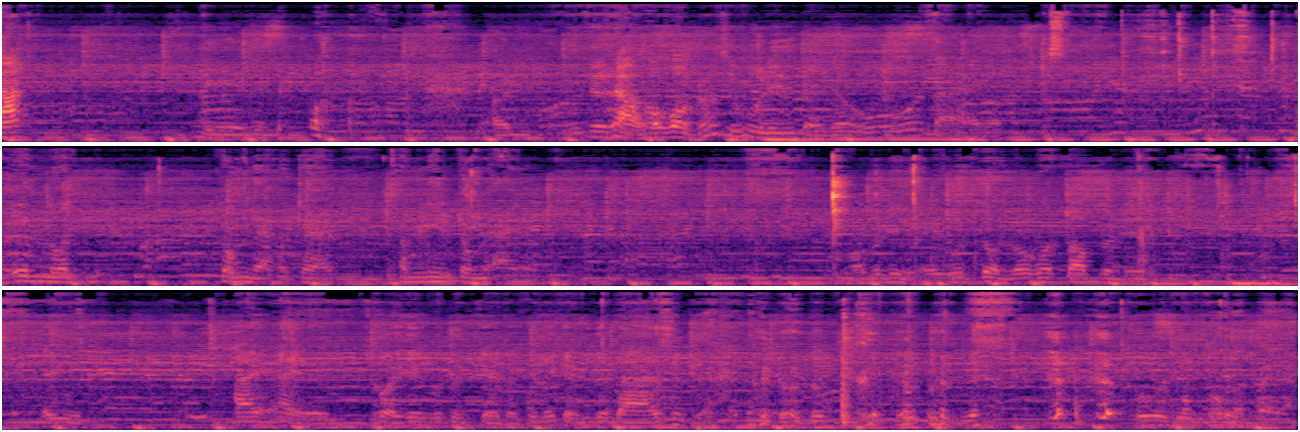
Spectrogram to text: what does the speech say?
ดักดีเอาจะถามเขาบอกน้องสิบุรีแต่เดี๋ยวโอ้ตายแล้วอื่นนวดจมแดดกับแกทำนินจมในไอ้เลยหมอพอดีไอ้วุฒิโดนโลกตอบเลยไอ้วุฒิ ไอ้ไอ้ก่อยเฮงกูตึกเกยแต่กูเล่นกันมิจดาสุดโดนโดนโดนเลยโอ้ยผมลงกันไปละ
